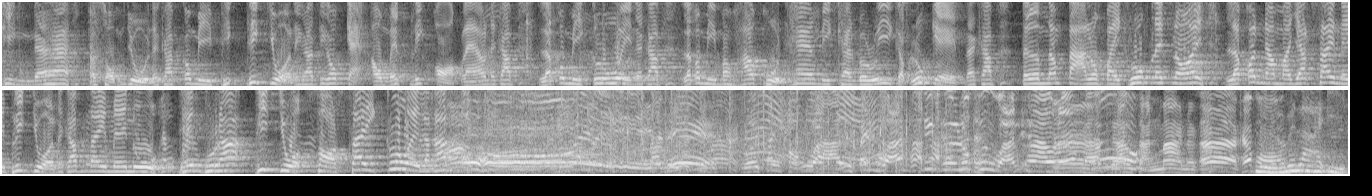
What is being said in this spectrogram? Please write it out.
ชิงนะฮะผสมอยู่นะครับก็มีพริกพริกหยวกนะครับที่เขาแกะเอาเม็ดพริกออกแล้วนะครับแล้วก็มีกล้วยนะครับแล้วก็มีมะพร้าวขูดแห้งมีแคนเบอรี่กับลูกเกดนะครับเติมน้ำตาลลงไปคลุกเล็กน้อย แล้วก็นำมายัดไส้ในพริกหยวกนะครับในเมนูเทมปุระพริกหยวกสอดไส้กล้วยละครับโอ้โห นี่เวอร์ชันของหวานเป็นหวานนี่คือลูกครึ่งหวานคาวนะครับสร้างสรรค์มากนะครับอ่าครับผเหลืมอเวลาอีก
